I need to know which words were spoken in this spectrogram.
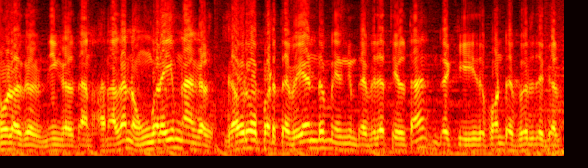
நூலகர்கள் நீங்கள் தான். அதனால தான் உங்களையும் நாங்கள் கௌரவப்படுத்த வேண்டும் என்கின்ற விதத்தில் தான் இன்றைக்கு இது போன்ற விருதுகள்.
